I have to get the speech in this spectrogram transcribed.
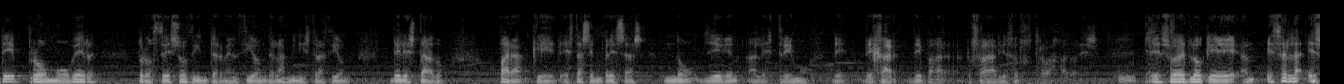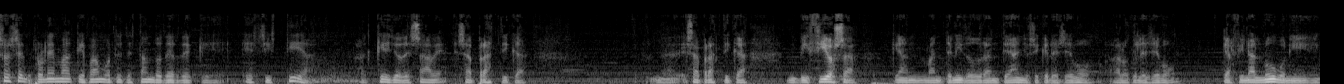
de promover procesos de intervención de la administración del Estado para que estas empresas no lleguen al extremo de dejar de pagar los salarios a sus trabajadores. Eso es lo que eso es, la- eso es el problema que vamos detectando desde que existía aquello de sabe esa práctica eh, esa práctica viciosa que han mantenido durante años y que les llevó a lo que les llevó, que al final no hubo ni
